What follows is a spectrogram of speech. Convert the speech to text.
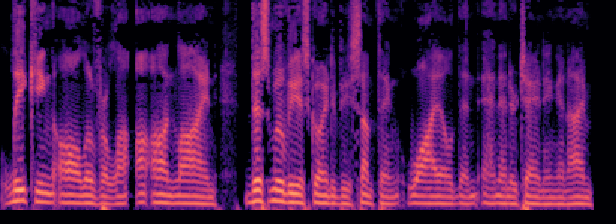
leaking all over lo- online. This movie is going to be something wild and, and entertaining, and I'm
